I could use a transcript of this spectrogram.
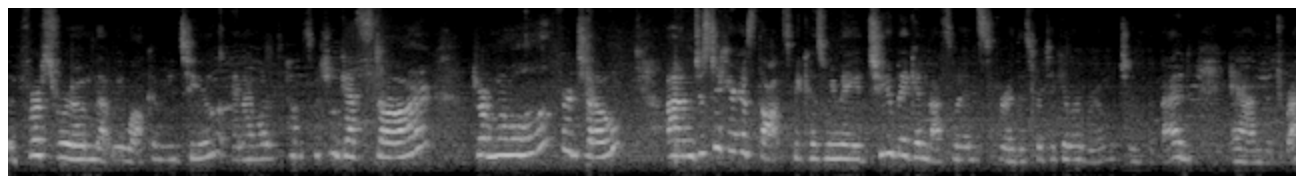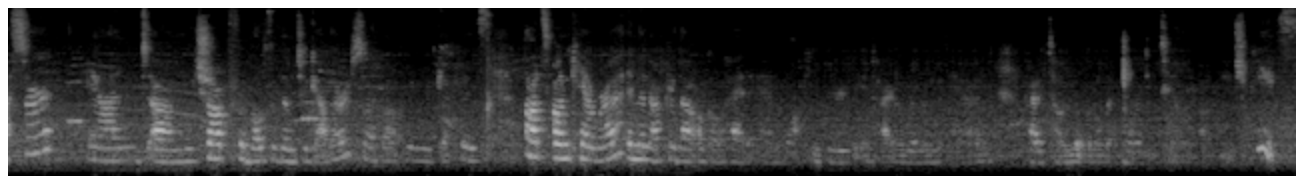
the first room that we welcome you to. And I wanted to have a special guest star, drum roll for Joe, um, just to hear his thoughts because we made two big investments for this particular room, which is the bed and the dresser. And um, we shopped for both of them together, so I thought we would get his thoughts on camera, and then after that, I'll go ahead and walk you through the entire room and kind of tell you a little bit more detail about each piece.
